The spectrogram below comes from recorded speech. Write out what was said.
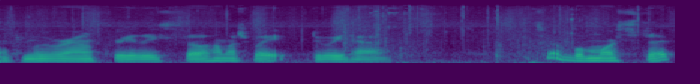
I can move around freely still. How much weight do we have? Let's grab one more stick.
